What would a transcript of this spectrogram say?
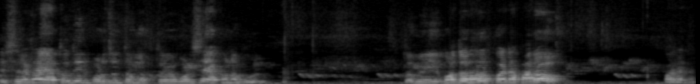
এই ছেলেটা এতদিন পর্যন্ত মুক্তবে পড়ছে এখনও ভুল। তুমি মদর হরফ কয়টা পারো? পারে না।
